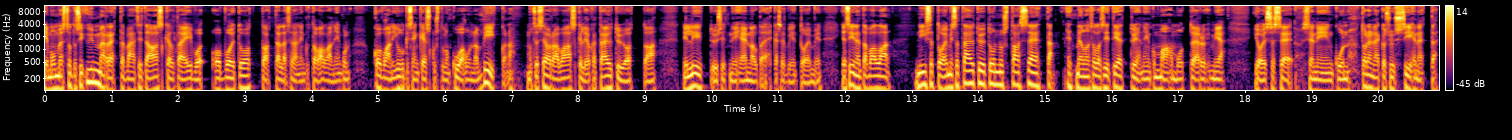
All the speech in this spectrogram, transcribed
ja mun mielestä on tosi ymmärrettävää, että sitä askelta ei voi, ole voitu ottaa tällaisella niin kuin tavallaan niin kuin kovan julkisen keskustelun kuohunnan viikkona. Mutta se seuraava askel, joka täytyy ottaa, niin liittyy sitten niihin ennaltaehkäiseviin toimiin. Ja siinä tavallaan niissä toimissa täytyy tunnustaa se, että, että meillä on sellaisia tiettyjä niin kuin maahanmuuttajaryhmiä, joissa se, se niin kuin todennäköisyys siihen, että,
